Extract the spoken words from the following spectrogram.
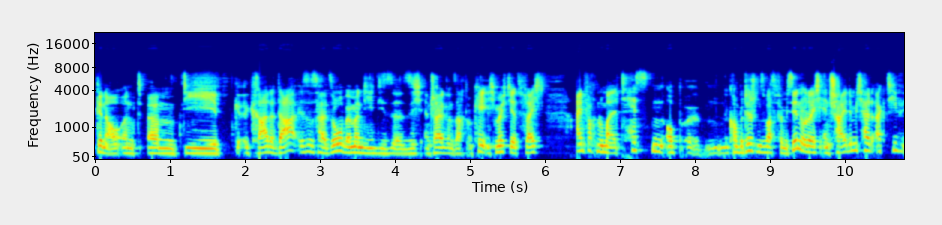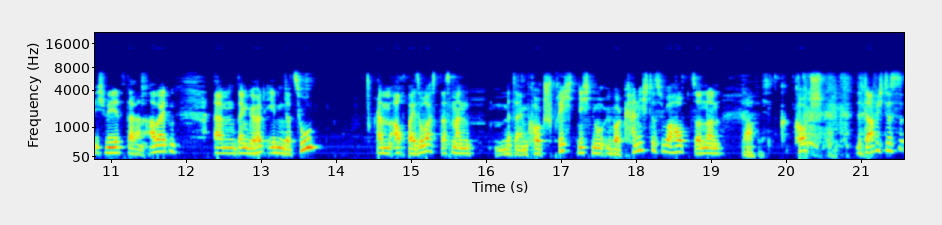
Genau, und ähm, die gerade da ist es halt so, wenn man die diese sich entscheidet und sagt, okay, ich möchte jetzt vielleicht einfach nur mal testen, ob äh, Competitions was für mich sind oder ich entscheide mich halt aktiv, ich will jetzt daran arbeiten, ähm, dann gehört eben dazu, ähm, auch bei sowas, dass man mit seinem Coach spricht, nicht nur über kann ich das überhaupt, sondern darf ich. Coach, darf ich das?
